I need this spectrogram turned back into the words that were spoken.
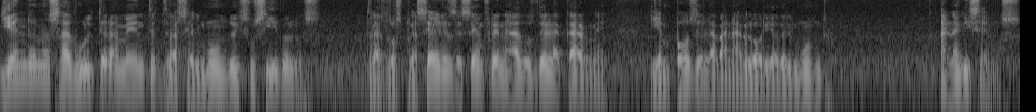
yéndonos adúlteramente tras el mundo y sus ídolos, tras los placeres desenfrenados de la carne y en pos de la vanagloria del mundo. Analicemos.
